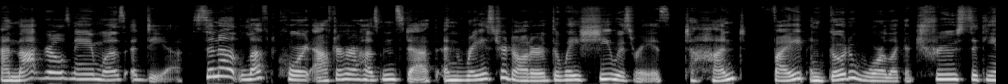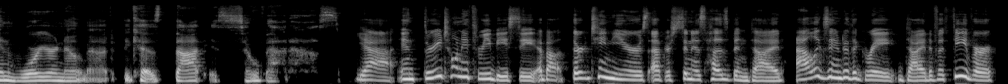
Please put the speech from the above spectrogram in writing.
And that girl's name was Adia. Cinna left court after her husband's death and raised her daughter the way she was raised to hunt, fight and go to war like a true Scythian warrior nomad because that is so badass. Yeah, in 323 BC, about 13 years after Cinna's husband died, Alexander the Great died of a fever,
